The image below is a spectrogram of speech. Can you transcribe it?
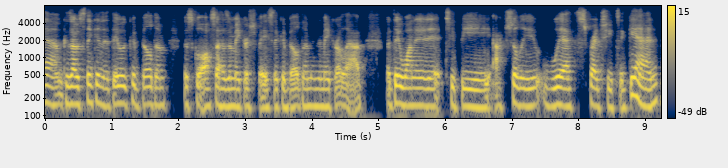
because um, I was thinking that they would, could build them. The school also has a maker space; they could build them in the maker lab, but they wanted it to be actually with spreadsheets again,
